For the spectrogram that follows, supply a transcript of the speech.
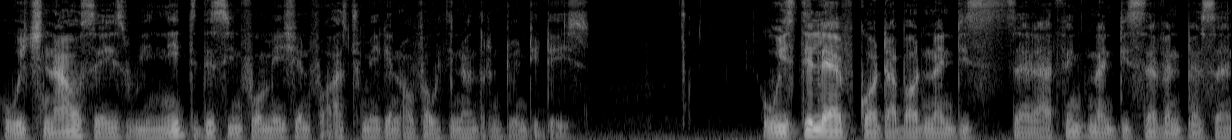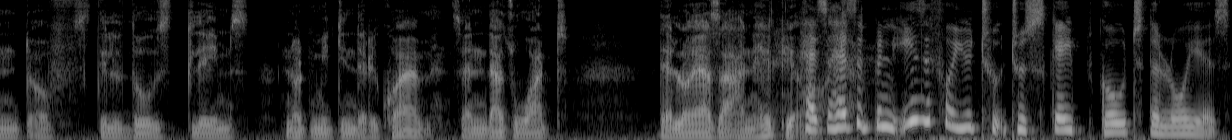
which now says we need this information for us to make an offer within 120 days we still have got about 90, I think 97% of still those claims not meeting the requirements. And that's what the lawyers are unhappy about. Has, has it been easy for you to, to scapegoat the lawyers?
